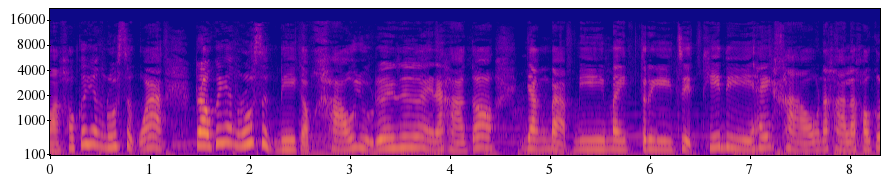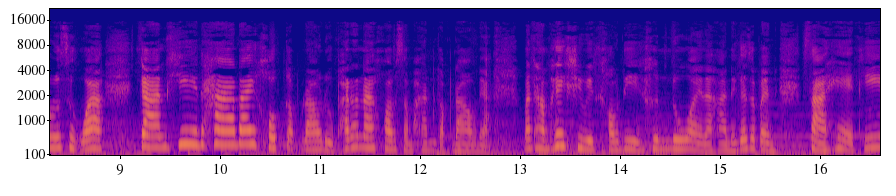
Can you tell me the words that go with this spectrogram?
อะ่ะเขาก็ยังรู้สึกว่าเราก็ยังรู้สึกดีกับเขาอยู่เรื่อย ๆ นะคะ ก็ยังแบบมีไมตรีจิตที่ดีให้เขานะคะ แล้วเขาก็รู้สึกว่าการที่ถ้าได้คบกับเราหรือพัฒนาความสัมพันธ์กับเราเนี่ย มันทำให้ชีวิตเขาดีขึ้นด้วยนะคะ นี่ก็จะเป็นสาเหตุที่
